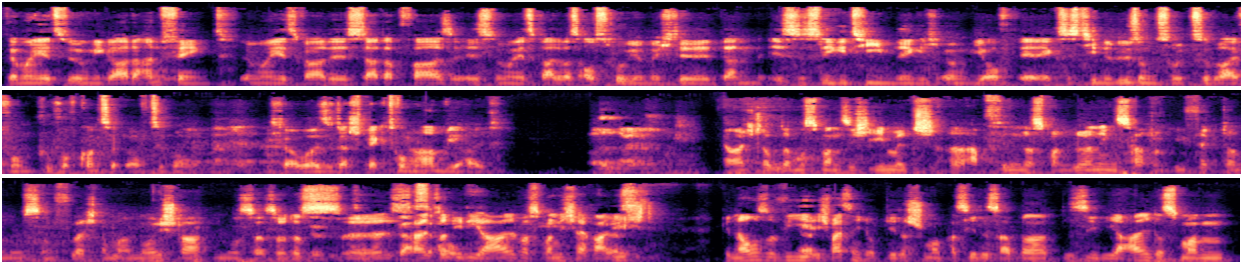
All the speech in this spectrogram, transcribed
wenn man jetzt irgendwie gerade anfängt, wenn man jetzt gerade Startup-Phase ist, wenn man jetzt gerade was ausprobieren möchte, dann ist es legitim, denke ich, irgendwie auf existierende Lösungen zurückzugreifen, um Proof of Concept aufzubauen. Ich glaube, also das Spektrum haben wir halt. Ja, ich glaube, da muss man sich eh mit äh, abfinden, dass man Learnings hat und refactoren muss und vielleicht nochmal neu starten muss. Also das äh, ist das halt so ein Ideal, was man nicht erreicht. Das. Genauso wie, ja. ich weiß nicht, ob dir das schon mal passiert ist, aber dieses Ideal, dass man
